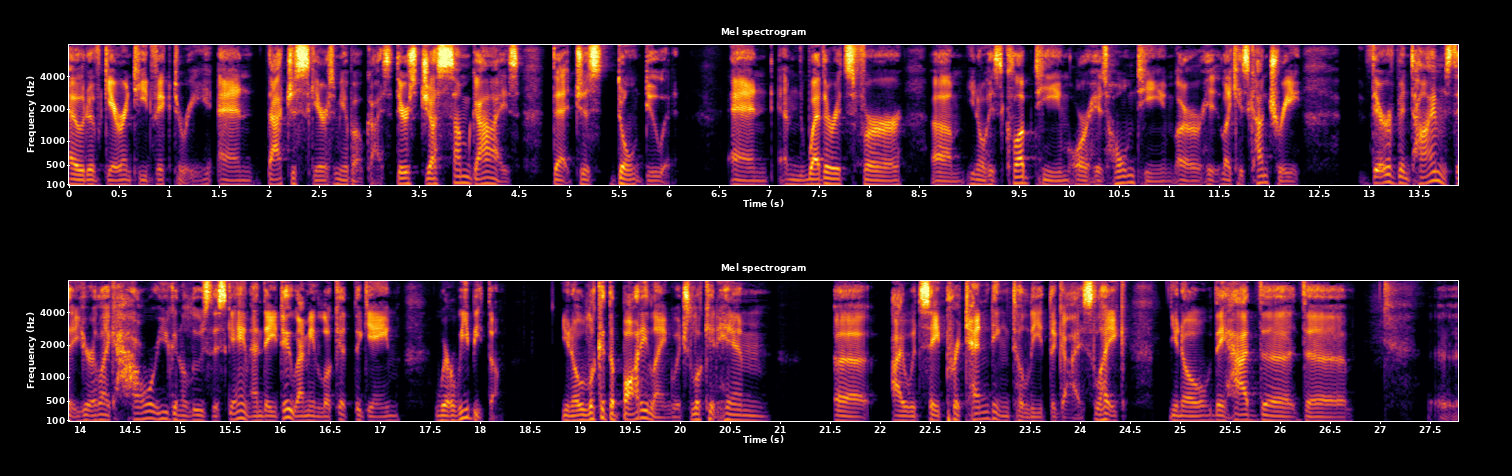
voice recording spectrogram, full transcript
out of guaranteed victory, and that just scares me about guys. There's just some guys that just don't do it, and and whether it's for um, you know his club team or his home team or his, like his country, there have been times that you're like, how are you going to lose this game? And they do. I mean, look at the game where we beat them you know, look at the body language. Look at him. Uh, I would say pretending to lead the guys. Like, you know, they had the the uh,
